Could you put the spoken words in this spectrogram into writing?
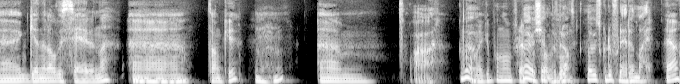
eh, generaliserende eh, tanker. Mhm. Um, ah, kommer noen Det er jo kjempebra. Da husker du flere enn meg. Ja.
